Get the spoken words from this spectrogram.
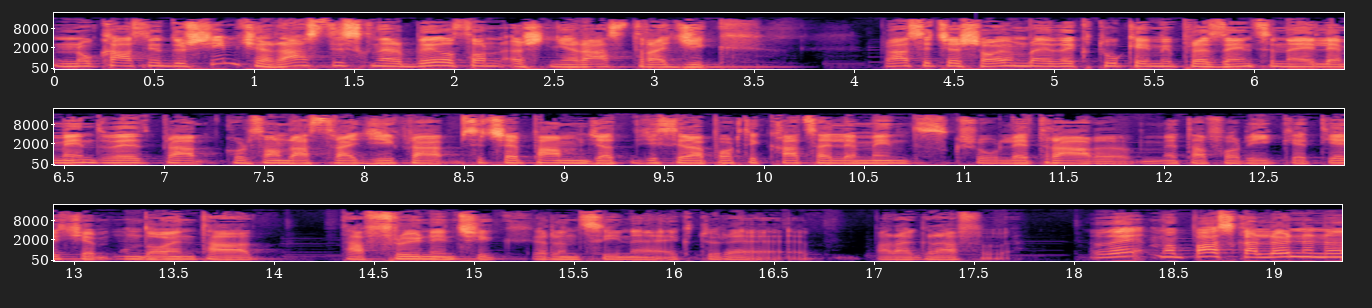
nuk ka asnjë dyshim që rasti Skënderbeu thonë është një rast tragjik. Pra siç e shohim edhe këtu kemi prezencën e elementëve, pra kur thonë rast tragjik, pra siç e pamë gjatë gjithë raportit ka ca elementë kështu letrarë, metaforikë e tjerë që mundohen ta ta fryjnë një çik rëndësinë e këtyre paragrafëve. Dhe më pas kalojnë në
